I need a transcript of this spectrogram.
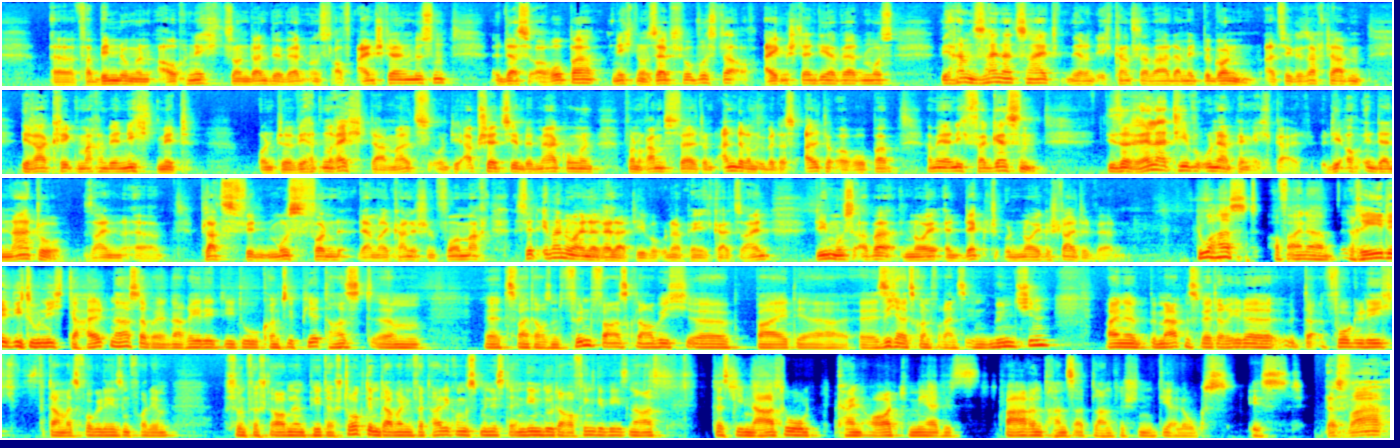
äh, Verbindungen auch nicht, sondern wir werden uns darauf einstellen müssen, dass Europa nicht nur selbstbewusster, auch eigenständiger werden muss. Wir haben seinerzeit, während ich Kanzler war, damit begonnen, als wir gesagt haben, Irakkrieg machen wir nicht mit. Und äh, wir hatten recht damals und die abschätzigen Bemerkungen von Ramsfeld und anderen über das alte Europa haben wir ja nicht vergessen. Diese relative Unabhängigkeit, die auch in der NATO seinen äh, Platz finden muss von der amerikanischen Vormacht. Es wird immer nur eine relative Unabhängigkeit sein. Die muss aber neu entdeckt und neu gestaltet werden. Du hast auf einer Rede, die du nicht gehalten hast, aber in einer Rede, die du konzipiert hast, ähm, 2005 äh, war es, glaube ich, äh, bei der äh, Sicherheitskonferenz in München, eine bemerkenswerte Rede da, vorgelegt, damals vorgelesen vor dem schon verstorbenen Peter Struck, dem damaligen Verteidigungsminister, in dem du darauf hingewiesen hast, dass die NATO kein Ort mehr des wahren transatlantischen Dialogs ist. Das war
